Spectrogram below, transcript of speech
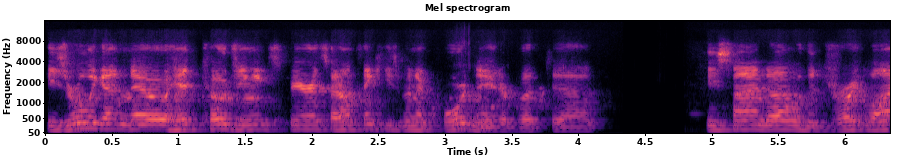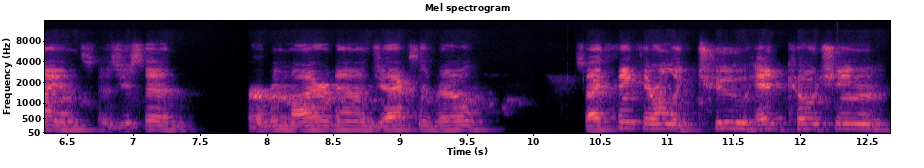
He's really got no head coaching experience. I don't think he's been a coordinator, but uh, he signed on with the Detroit Lions, as you said. Urban Meyer down in Jacksonville. So I think there are only two head coaching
